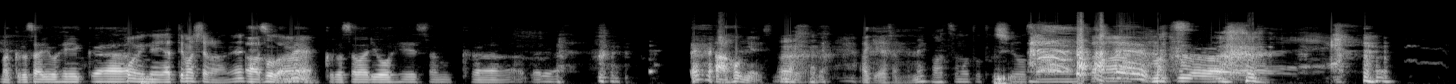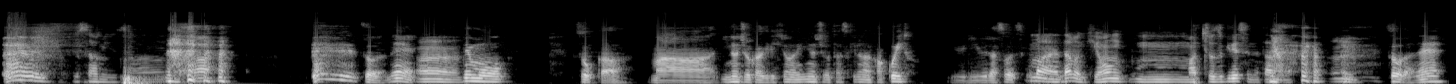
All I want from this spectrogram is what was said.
まあ、黒沢良平か。こういうね、やってましたからね。あ、そうだね。黒沢良平さんか、誰だ？あ、本名ですね。アキラさんのね。松本敏夫さんか、松宇佐美さんか、そうだね。うん。でも、そうか。まあ、命をかけて人の命を助けるのはかっこいいという理由だそうですけど、まあ、多分基本、うん、マッチョ好きですね、多分。うん。そうだね。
